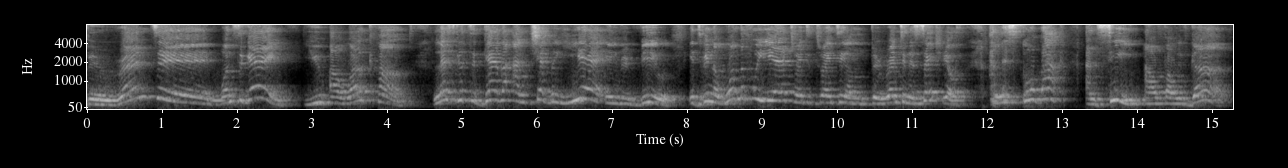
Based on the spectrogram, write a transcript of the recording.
parenting. Once again, you are welcome. Let's get together and check the year in review. It's been a wonderful year 2020 on Parenting Essentials. And let's go back and see how far we've gone.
